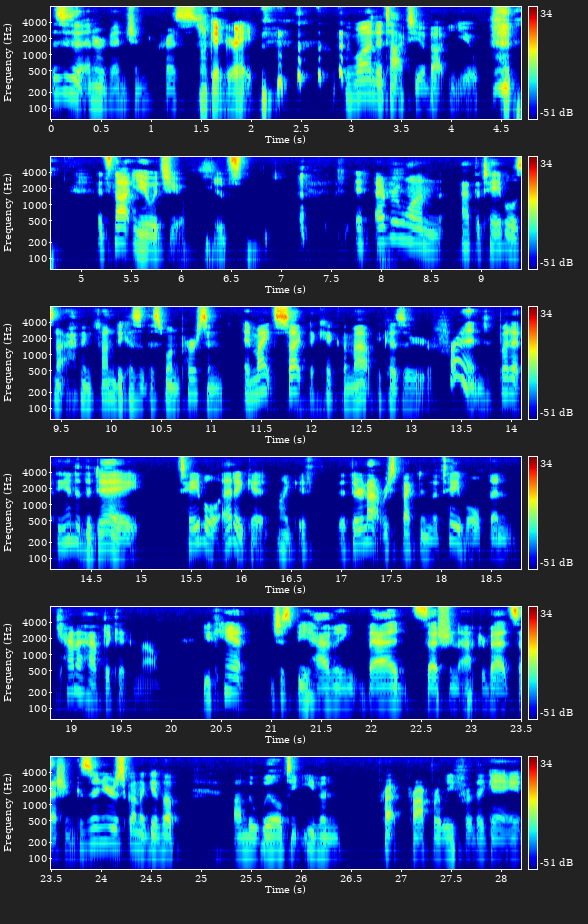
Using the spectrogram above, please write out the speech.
this is an intervention, Chris. Okay, great. we wanted to talk to you about you. It's not you, it's you. It's If everyone at the table is not having fun because of this one person, it might suck to kick them out because they're your friend. But at the end of the day, table etiquette, like if, if they're not respecting the table, then kind of have to kick them out. You can't just be having bad session after bad session because then you're just going to give up on the will to even prep properly for the game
